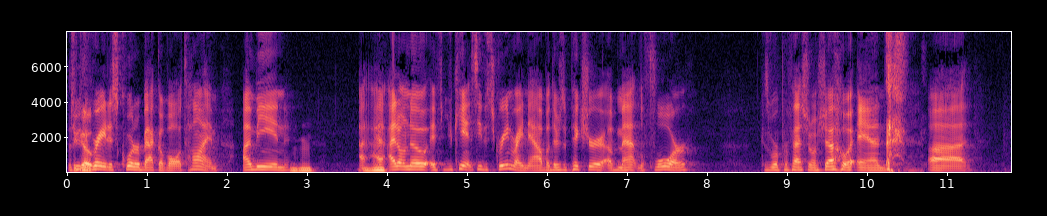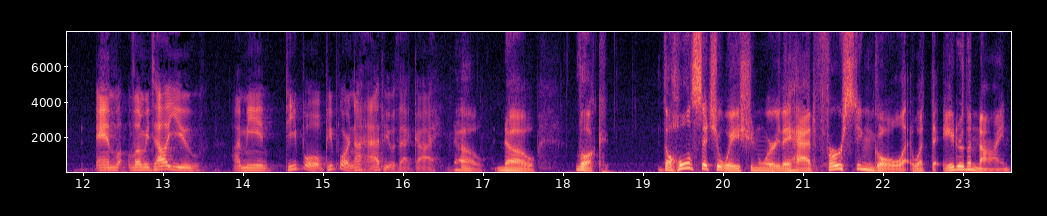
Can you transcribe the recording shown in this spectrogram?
To to the the greatest quarterback of all time. I mean, I, I, I don't know if you can't see the screen right now, but there's a picture of Matt Lafleur because we're a professional show, and uh, and l- let me tell you, I mean, people people are not happy with that guy. No, no. Look, the whole situation where they had first and goal at what the eight or the nine,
